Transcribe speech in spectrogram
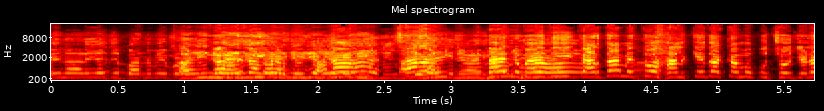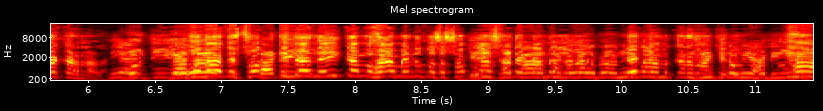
ਤੁਹਾਡੇ ਨਾਲ ਹੀ ਆ ਜੇ 92 ਸਾਡੀ ਨੁਮਾਇੰਦਗੀ ਕਰਦੇ ਹੋ ਜੀ ਹਲਕੇ ਦੀ ਮੈਂ ਨੁਮਾਇੰਦਗੀ ਕਰਦਾ ਮੈਂ ਤੋਂ ਹਲਕੇ ਦਾ ਕੰਮ ਪੁੱਛੋ ਜਿਹੜਾ ਕਰਨ ਵਾਲਾ। ਦੂਜੀ ਗੱਲ ਉਹਨਾਂ ਦੱਸੋ ਸਾਡੀ- ਕਿਤੇ ਨਹੀਂ ਕੰਮ ਹੋਇਆ ਮੈਨੂੰ ਦੱਸੋ ਵੀ ਸਾਡੇ ਕੰਮ ਨਹੀਂ ਇਹ ਕੰਮ ਕਰਵਾ ਕੇ ਦਿਓ। ਹਾਂ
